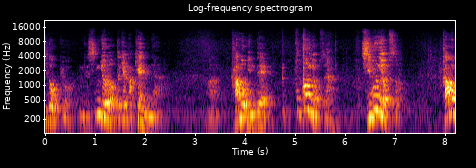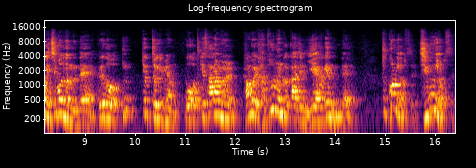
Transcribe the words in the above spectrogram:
기독교 그러니까 신교를 어떻게 박해했느냐 아, 감옥인데 뚜껑이 없어요. 지붕이 없어. 감옥에 집어넣는데 그래도 인격적이면 뭐 어떻게 사람을 감옥에 가두는 것까지는 이해하겠는데 뚜껑이 없어요. 지붕이 없어요.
